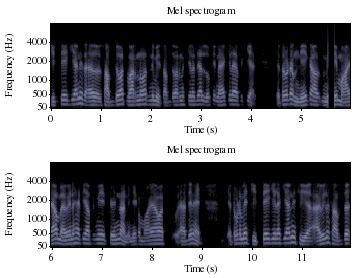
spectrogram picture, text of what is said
චිත්තේ කියන්නේ ශබ්දවත් වර්ණවත් නෙමෙයි. ශබ්ද වර්ණ කියලා දෙයක් ලෝකේ නැහැ කියලා අපි කියන්නේ. එතකොට මේක මේ මායාව මැවෙන හැටි අපි මේ පෙන්වන්නේ. මේක මායාවක් හැදෙන හැටි. එතකොට මේ චිත්තේ කියලා කියන්නේ ඇවිල්ලා ශබ්ද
